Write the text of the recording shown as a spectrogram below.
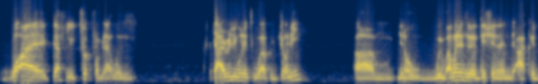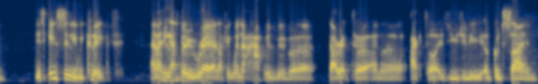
what I definitely took from that was that I really wanted to work with Johnny. Um, you know, we, I went into the audition and I could, it's instantly we clicked. And I think that's very rare. And I think when that happens with a director and an actor is usually a good sign.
